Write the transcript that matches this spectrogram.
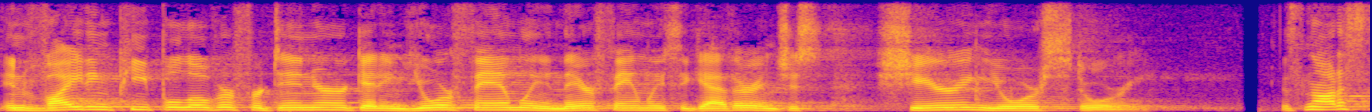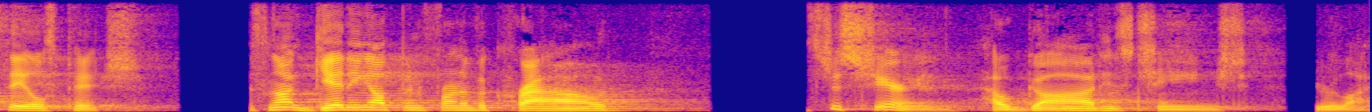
inviting people over for dinner, getting your family and their family together, and just sharing your story. It's not a sales pitch, it's not getting up in front of a crowd. It's just sharing how God has changed your life.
